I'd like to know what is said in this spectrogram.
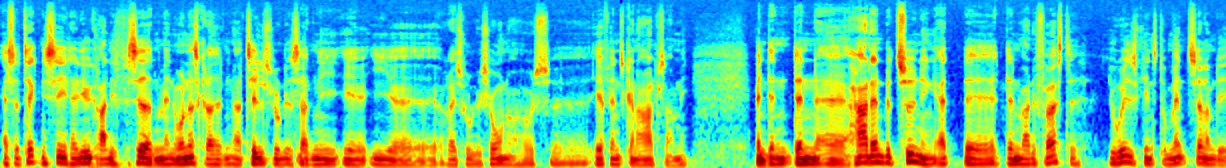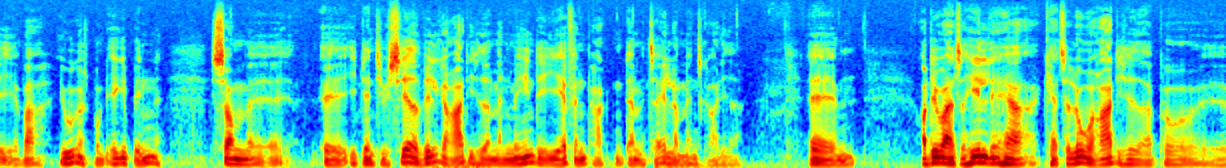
Altså teknisk set har de jo ikke ratificeret den, men underskrevet den og tilsluttet sig den i, øh, i, i resolutioner hos øh, FN's generalforsamling. Men den, den øh, har den betydning, at øh, den var det første juridisk instrument, selvom det var i udgangspunkt ikke bindende, som øh, øh, identificerede, hvilke rettigheder man mente i FN-pakten, da man talte om menneskerettigheder. Øh, og det var altså hele det her katalog af rettigheder på, øh,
